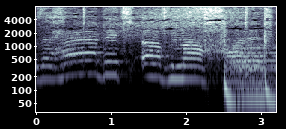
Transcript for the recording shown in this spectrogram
the habits of my heart.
